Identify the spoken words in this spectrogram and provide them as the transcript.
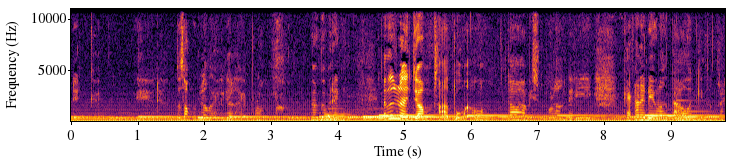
Dan kayak ya udah. Terus aku bilang kayak jam satu malam. Kita habis pulang dari kayak kan ada yang ulang tahun gitu kan.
